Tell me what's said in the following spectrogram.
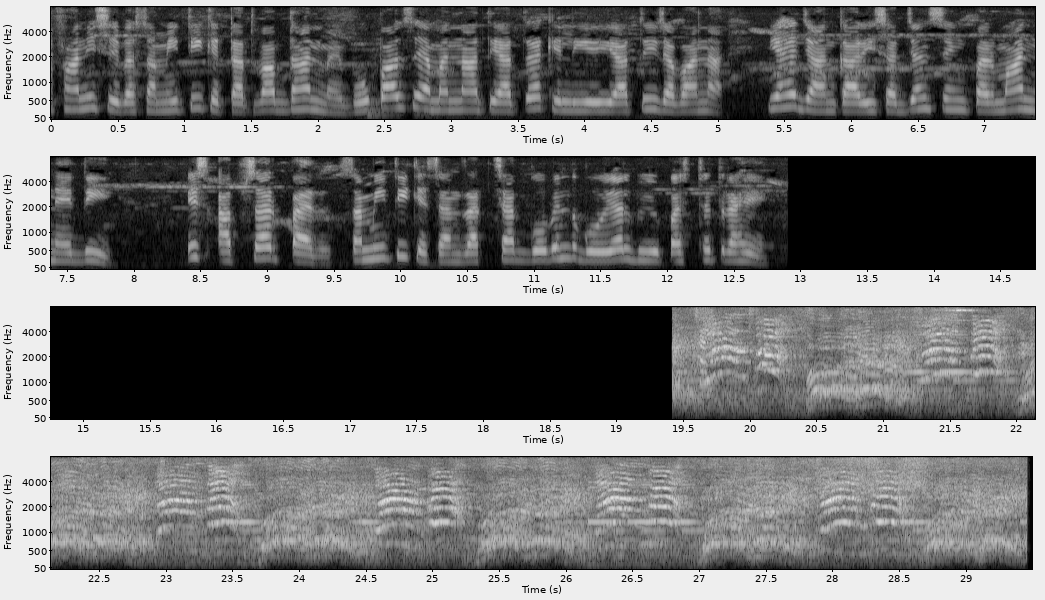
फानी सेवा समिति के तत्वावधान में भोपाल से अमरनाथ यात्रा के लिए यात्री रवाना। यह जानकारी सज्जन सिंह परमार ने दी। इस अवसर पर समिति के संरक्षक गोविंद गोयल भी उपस्थित रहे।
